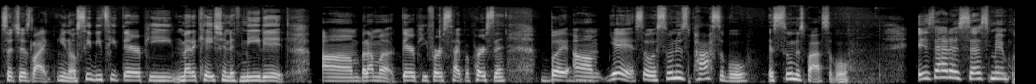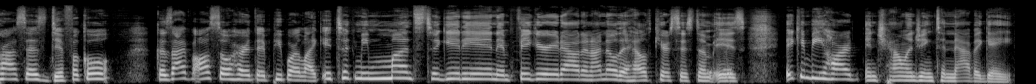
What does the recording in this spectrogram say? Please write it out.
such as like, you know, CBT therapy, medication if needed. Um, but I'm a therapy first type of person. But um, yeah, so as soon as possible, as soon as possible. Is that assessment process difficult? Because I've also heard that people are like, it took me months to get in and figure it out. And I know the healthcare system is, it can be hard and challenging to navigate.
